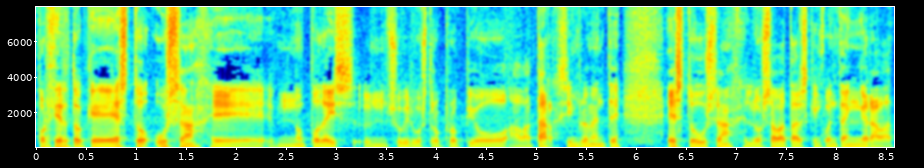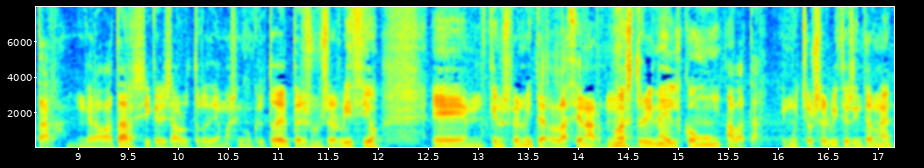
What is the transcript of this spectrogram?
Por cierto que esto usa, eh, no podéis mm, subir vuestro propio avatar, simplemente esto usa los avatares que encuentra en Gravatar. Gravatar, si queréis hablar otro día más en concreto de él, pero es un servicio que nos permite relacionar nuestro email con un avatar. Y muchos servicios de Internet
